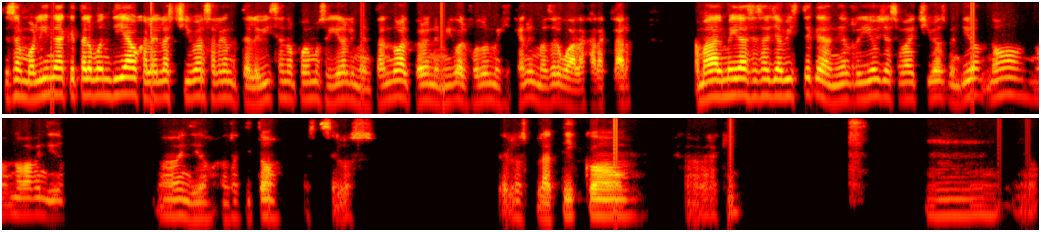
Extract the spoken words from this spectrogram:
César Molina, ¿qué tal? Buen día, ojalá las chivas salgan de Televisa, no podemos seguir alimentando al peor enemigo del fútbol mexicano y más del Guadalajara, claro. Amada Almeida, César, ¿ya viste que Daniel Ríos ya se va de Chivas vendido? No, no, no va vendido. No va vendido. Al ratito este, se los, se los platico. A ver aquí. Mm, no,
